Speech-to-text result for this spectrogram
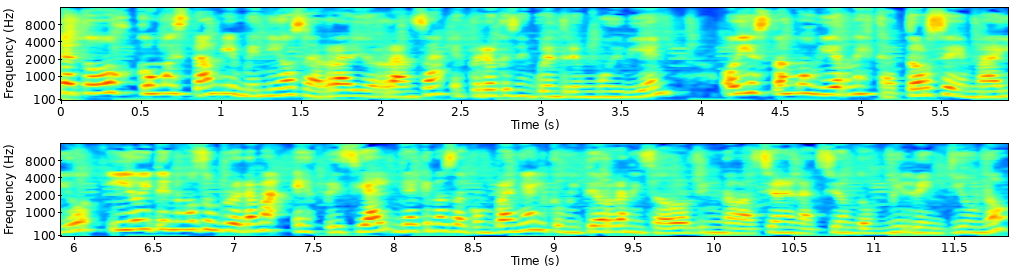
Hola a todos, ¿cómo están? Bienvenidos a Radio Ranza, espero que se encuentren muy bien. Hoy estamos viernes 14 de mayo y hoy tenemos un programa especial ya que nos acompaña el Comité Organizador de Innovación en Acción 2021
